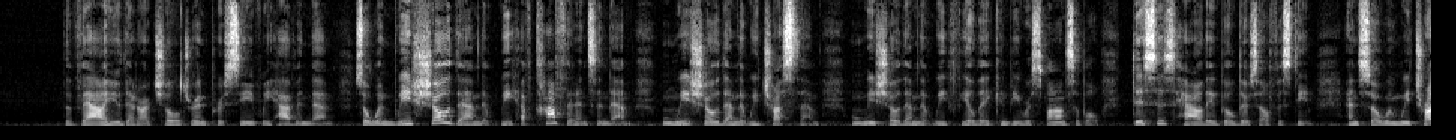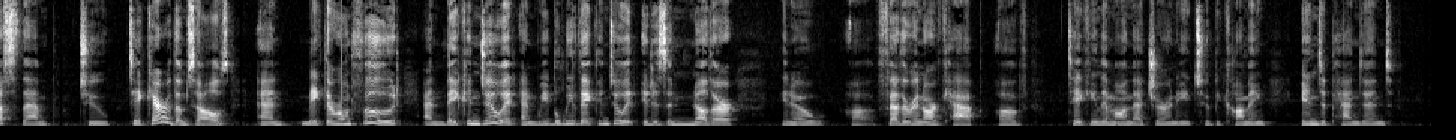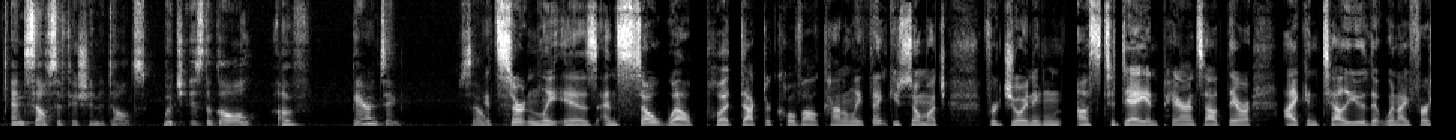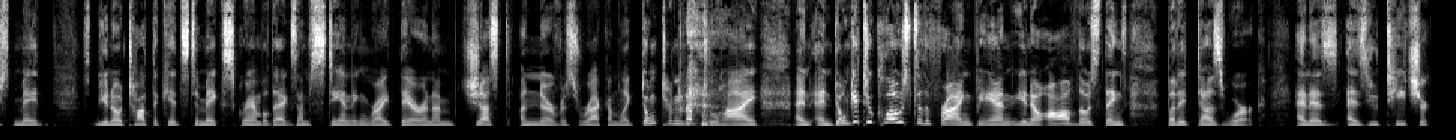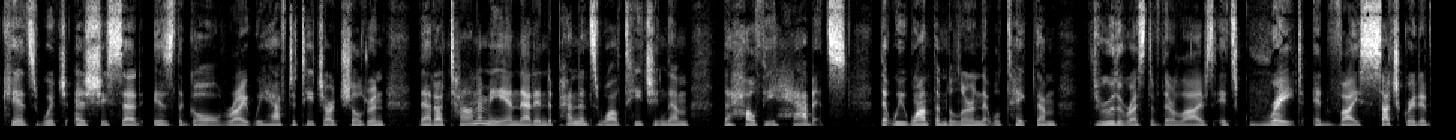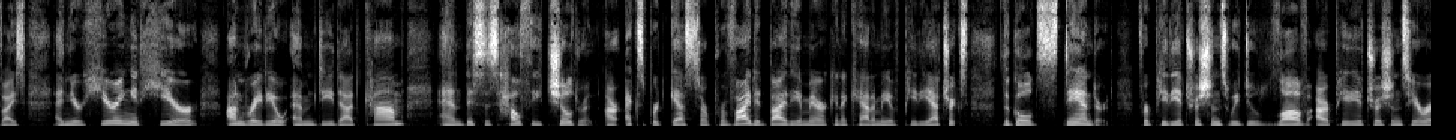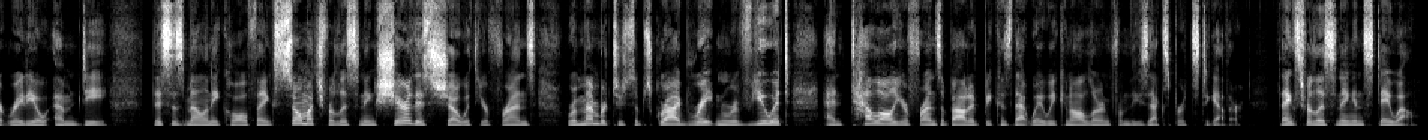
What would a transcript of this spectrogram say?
The value that our children perceive we have in them. So when we show them that we have confidence in them, when we show them that we trust them, when we show them that we feel they can be responsible, this is how they build their self esteem. And so when we trust them to take care of themselves, and make their own food and they can do it and we believe they can do it. It is another you know uh, feather in our cap of taking them on that journey to becoming independent and self-sufficient adults which is the goal of parenting so it certainly is, and so well put, Dr. Kowal Connelly. Thank you so much for joining us today. And parents out there, I can tell you that when I first made, you know, taught the kids to make scrambled eggs, I'm standing right there, and I'm just a nervous wreck. I'm like, don't turn it up too high, and and don't get too close to the frying pan. You know, all of those things, but it does work. And as as you teach your kids, which, as she said, is the goal, right? We have to teach our children that autonomy and that independence while teaching them the healthy habits that we want them to learn that will take them through the rest of their lives. It's great advice, such great advice. And you're hearing it here on radiomd.com. And this is Healthy Children. Our expert guests are provided by the American Academy of Pediatrics, the gold standard for pediatricians. We do love our pediatricians here at Radio MD. This is Melanie Cole. Thanks so much for listening. Share this show with your friends. Remember to subscribe, rate, and review it, and tell all your friends about it because that way we can all learn from these experts together. Thanks for listening and stay well.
